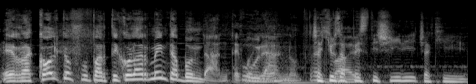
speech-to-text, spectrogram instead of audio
e il raccolto fu particolarmente abbondante Pure? quell'anno. C'è chi usa pesticidi, c'è chi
